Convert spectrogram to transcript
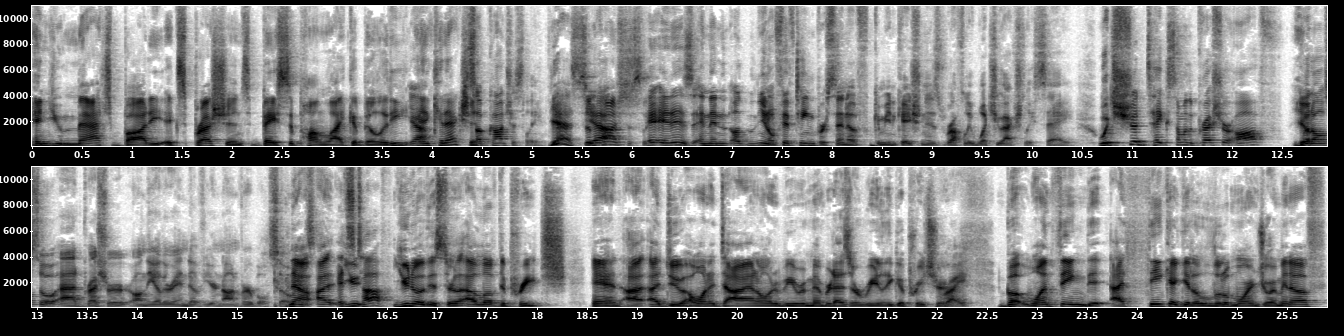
And you match body expressions based upon likability Yeah. and connection. subconsciously. yes, subconsciously. it- it is. And then, uh, you know, 15% of communication is roughly what you actually say, which should take some of the pressure off, Yep. but also add pressure on the other end of your nonverbal. So Now, it's, I, it's you, tough. You know this, Sterling. I love to preach, and I, I do. I want to die. I don't want to be remembered as a really good preacher. Right. But one thing that I think I get a little more enjoyment of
